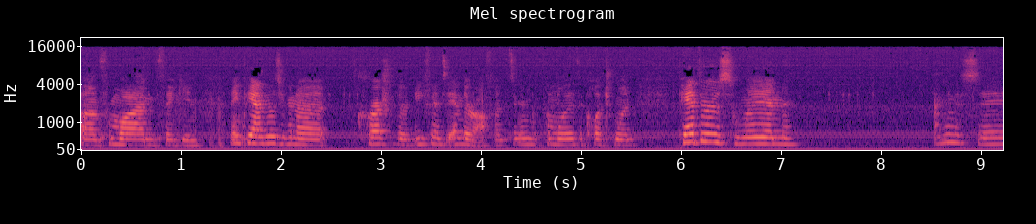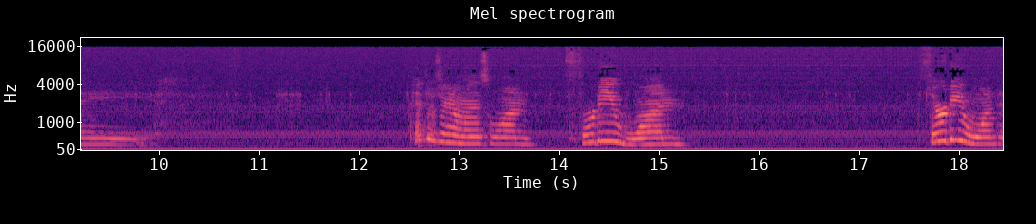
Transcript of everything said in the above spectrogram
um, from what I'm thinking. I think Panthers are going to crush their defense and their offense. They're going to come away with a clutch win. Panthers win. I'm going to say. Panthers are going to win this one 31. 31 to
